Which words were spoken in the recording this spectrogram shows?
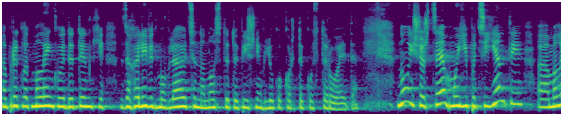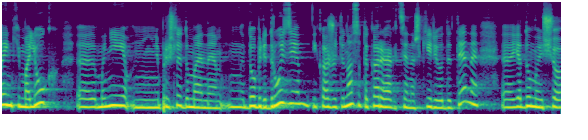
наприклад, маленької дитинки взагалі відмовляються наносити топічні глюкокортикостероїди. Ну і що ж, це мої пацієнти, е, маленький малюк. е, Мені прийшли до мене добрі друзі і кажуть, у нас така реакція на шкірі у дитини. Е, Я думаю, що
